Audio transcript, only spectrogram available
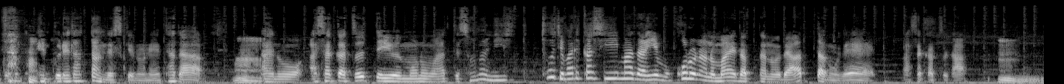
テンプレだったんですけどね。ただ、うん。あの、朝活っていうものもあって、そのに、当時わりかしまだ今コロナの前だったのであったので、朝活が。うん。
